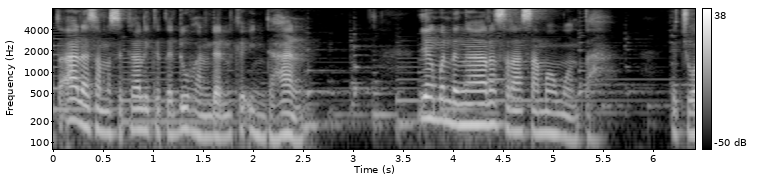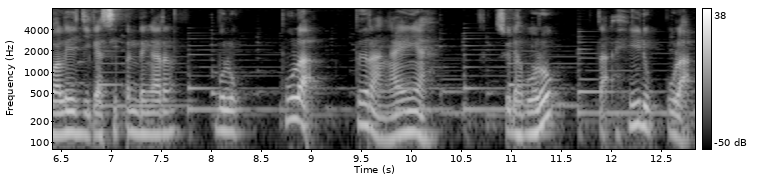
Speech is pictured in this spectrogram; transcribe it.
Tak ada sama sekali keteduhan dan keindahan. Yang mendengar serasa mau muntah, kecuali jika si pendengar buluk pula perangainya. Sudah buruk, tak hidup pula.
